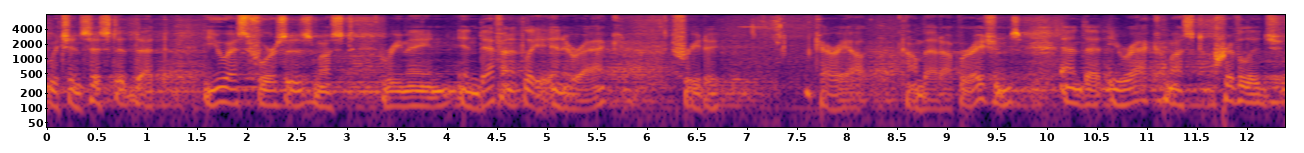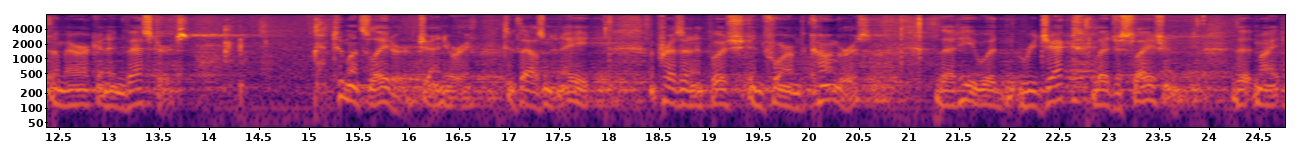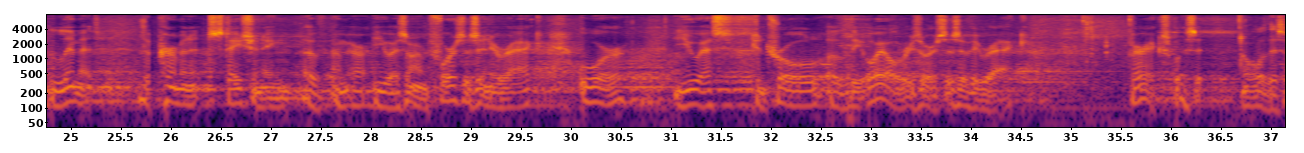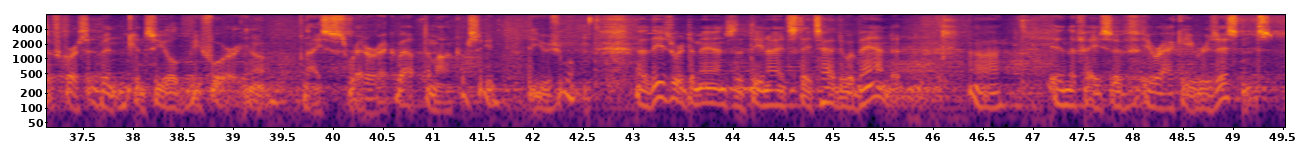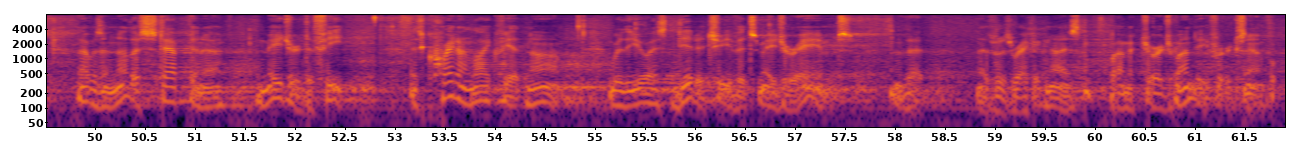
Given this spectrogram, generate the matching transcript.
which insisted that U.S. forces must remain indefinitely in Iraq, free to carry out combat operations, and that Iraq must privilege American investors Two months later, January 2008, President Bush informed Congress that he would reject legislation that might limit the permanent stationing of Amer U.S. armed forces in Iraq or U.S. control of the oil resources of Iraq. Very explicit. All of this, of course, has been concealed before, you know, nice rhetoric about democracy, the usual. Uh, these were demands that the United States had to abandon uh, in the face of Iraqi resistance. That was another step in a major defeat. It's quite unlike Vietnam, where the U.S. did achieve its major aims, that, as was recognized by McGeorge Bundy, for example.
